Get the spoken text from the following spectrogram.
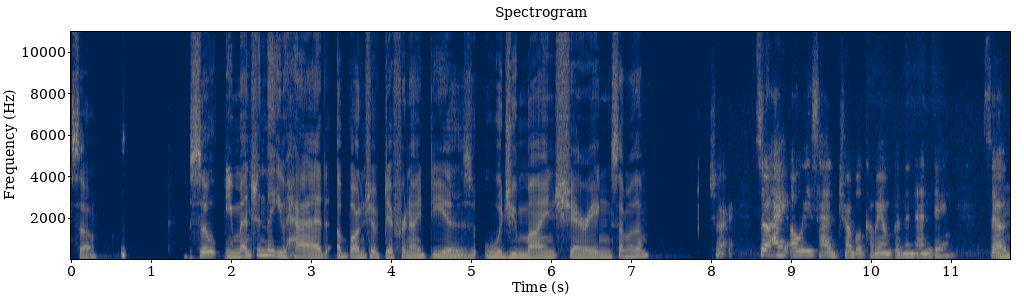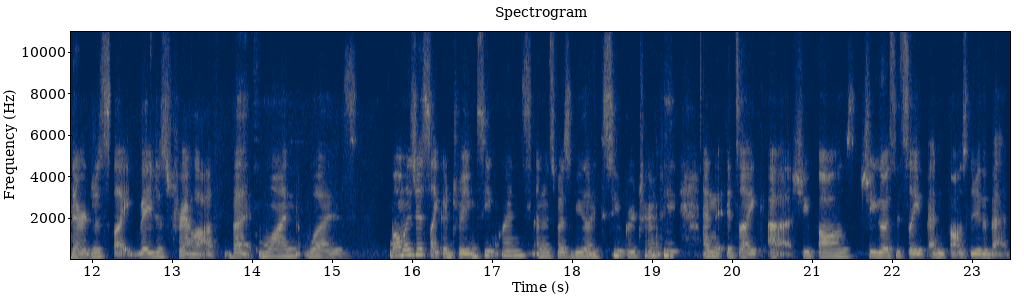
So. So you mentioned that you had a bunch of different ideas. Would you mind sharing some of them? sure so i always had trouble coming up with an ending so Mhm. they're just like they just trail off but one was one was just like a dream sequence and it's supposed to be like super trippy and it's like uh she falls she goes to sleep and falls through the bed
